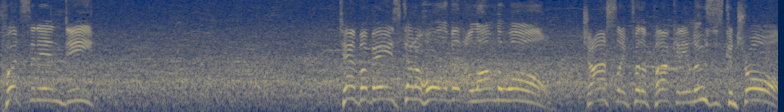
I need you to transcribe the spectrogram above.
Puts it in deep. Tampa Bay's got a hold of it along the wall. Jostling for the puck, and he loses control.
